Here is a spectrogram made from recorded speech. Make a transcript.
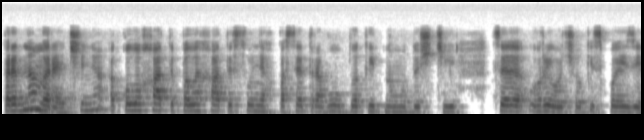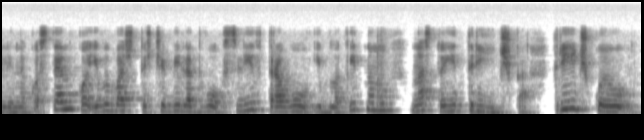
Перед нами речення, а коло хати пелехати сонях пасе траву в блакитному дощі. Це уривочок із поезії Ліни Костенко. І ви бачите, що біля двох слів траву і блакитному у нас стоїть трієчка. Трієчкою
